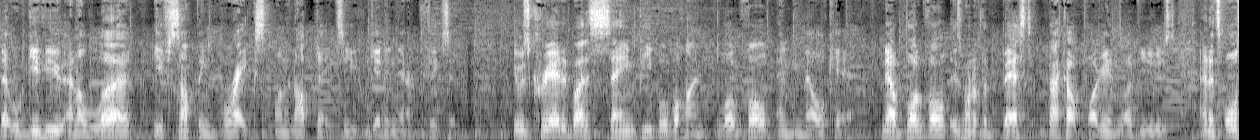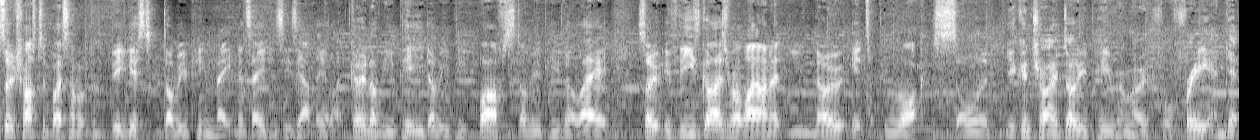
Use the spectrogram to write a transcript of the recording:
that will give you an alert if something breaks on an update so you can get in there and fix it. It was created by the same people behind BlogVault and MalCare. Now, BlogVault is one of the best backup plugins I've used, and it's also trusted by some of the biggest WP maintenance agencies out there like GoWP, WP Buffs, WP Valet. So if these guys rely on it, you know it's rock solid. You can try WP Remote for free and get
